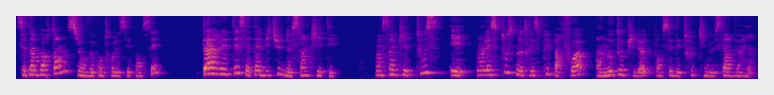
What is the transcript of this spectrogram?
C'est important, si on veut contrôler ses pensées, d'arrêter cette habitude de s'inquiéter. On s'inquiète tous et on laisse tous notre esprit parfois en autopilote penser des trucs qui ne servent rien.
